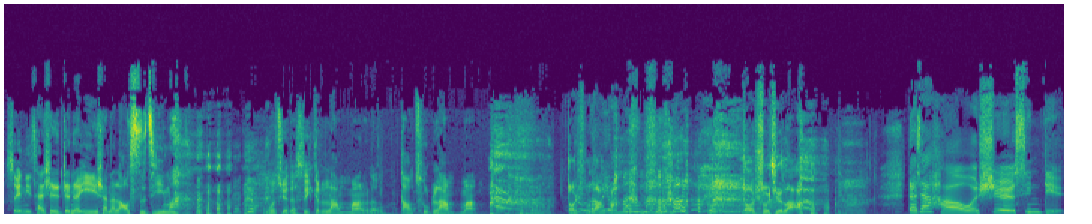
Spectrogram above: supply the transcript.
所以你才是真正意义上的老司机吗？我觉得是一个浪漫人，到处浪漫。到处浪有漫吗？到处去浪。大家好，我是 Cindy，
